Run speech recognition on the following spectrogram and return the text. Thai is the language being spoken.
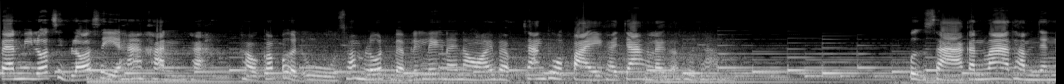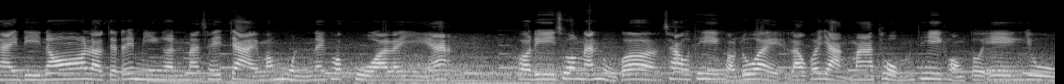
แฟนมีรถสิบล้อสี่ห้าคันค่ะ เขาก็เปิดอู่ซ่อมรถแบบเล็กๆ น้อยๆ แบบจ้างทั่วไปใครจ้างอะไรก็คือทำปรึกษากันว่าทำยังไงดีเนาะเราจะได้มีเงินมาใช้จ่ายมาหมุนในครอบครัวอะไรอย่างเงี้ยพอดีช่วงนั้นหนูก็เช่าที่เขาด้วย เราก็อยากมาถมที่ของตัวเองอยู่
